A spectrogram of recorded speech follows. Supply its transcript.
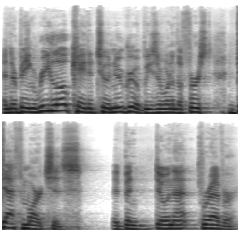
and they're being relocated to a new group. These are one of the first death marches. They've been doing that forever.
